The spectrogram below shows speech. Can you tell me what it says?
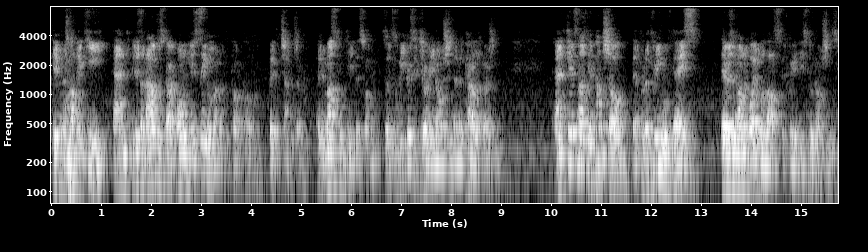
given a public key and it is allowed to start only a single one of the protocol with the challenger. And it must complete this one. So it's a weaker security notion than the parallel version. And Masny Pan show that for the three-move case, there is an unavoidable loss between these two notions.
